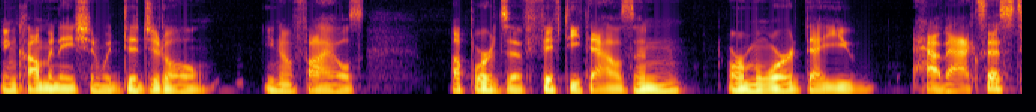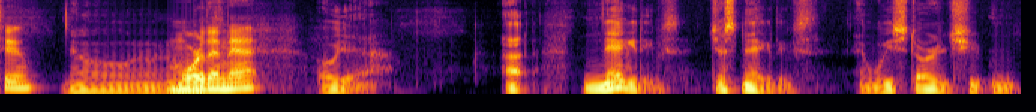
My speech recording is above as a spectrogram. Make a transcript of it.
in combination with digital, you know, files, upwards of 50,000 or more that you have access to. No, no, no. More than that? Oh yeah, uh, negatives, just negatives, and we started shooting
